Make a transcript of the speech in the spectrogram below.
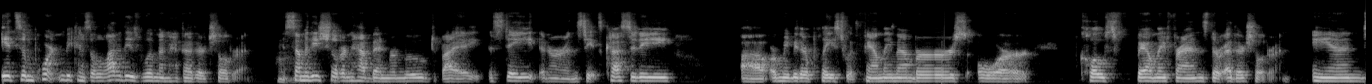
It's important because a lot of these women have other children. Hmm. Some of these children have been removed by the state and are in the state's custody, uh, or maybe they're placed with family members or close family friends, their other children. And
